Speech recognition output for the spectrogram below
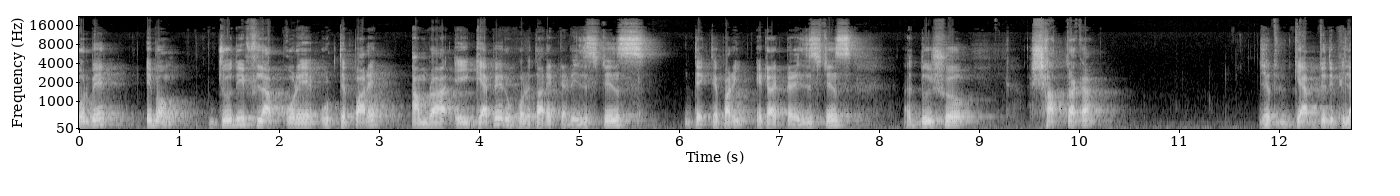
করবে এবং যদি ফিল করে উঠতে পারে, আমরা এই গ্যাপের উপরে তার একটা রেজিস্ট্যান্স দেখতে পারি। এটা একটা রেজিস্ট্যান্স দুইশো সাত টাকা। যেহেতু গ্যাপ যদি ফিল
